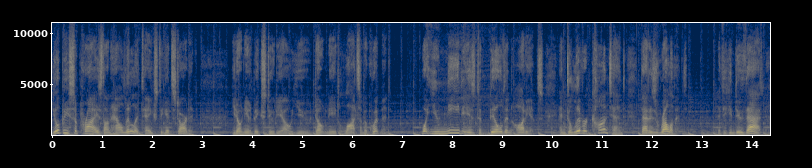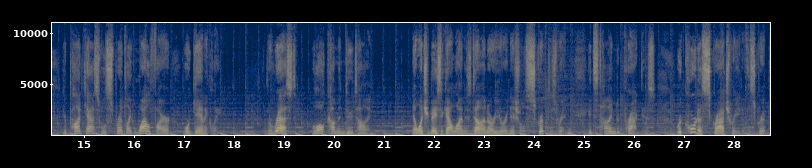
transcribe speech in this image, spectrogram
You'll be surprised on how little it takes to get started. You don't need a big studio, you don't need lots of equipment. What you need is to build an audience and deliver content that is relevant. If you can do that, your podcast will spread like wildfire organically. The rest will all come in due time. Now, once your basic outline is done or your initial script is written, it's time to practice. Record a scratch read of the script,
